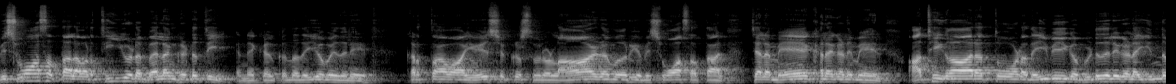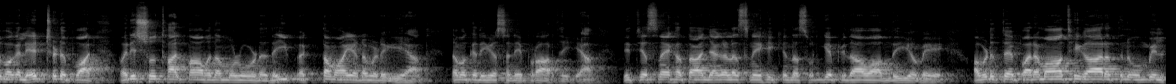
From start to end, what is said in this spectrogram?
വിശ്വാസത്താൽ അവർ തീയുടെ ബലം കെടുത്തി. എന്നെ കേൾക്കുന്ന ദൈവവേദലേ കർത്താവായ യേശു ക്രിസ്തുവിലുള്ള ആഴമേറിയ വിശ്വാസത്താൽ ചില മേഖലകളിമേൽ അധികാരത്തോടെ ദൈവിക വിടുതലുകളെ ഇന്ന് പകൽ ഏറ്റെടുപ്പാൻ പരിശുദ്ധാത്മാവ് നമ്മളോട് ദൈവ വ്യക്തമായി ഇടപെടുകയാണ്. നമുക്ക് ദിവസനെ പ്രാർത്ഥിക്കാം. നിത്യസ്നേഹത്താൽ ഞങ്ങളെ സ്നേഹിക്കുന്ന സ്വർഗീയ പിതാവാം ദൈവമേ അവിടുത്തെ പരമാധികാരത്തിന് മുമ്പിൽ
